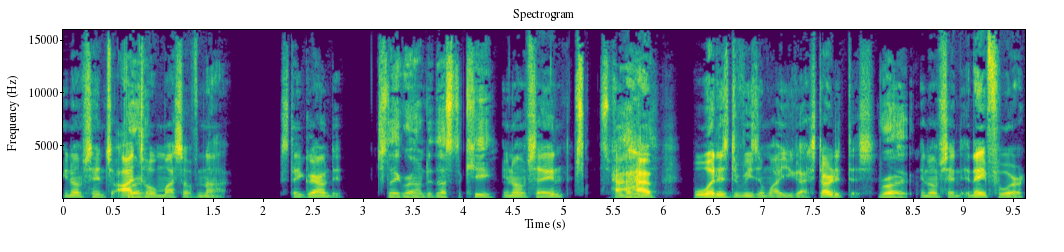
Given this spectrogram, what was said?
You know what I'm saying? So I told myself, nah, stay grounded. Stay grounded. That's the key. You know what I'm saying? Subhanallah. have what is the reason why you guys started this? right. You know what I'm saying? It ain't for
